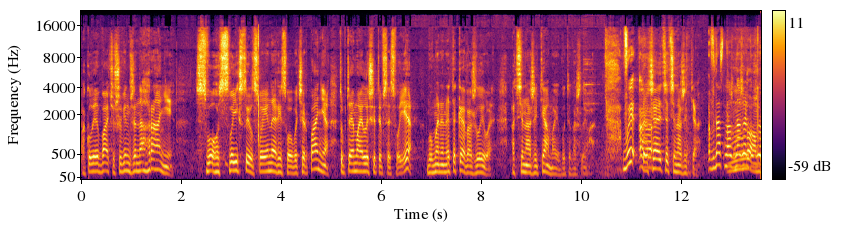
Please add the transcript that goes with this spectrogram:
А коли я бачу, що він вже на грані свого, своїх сил, своєї енергії, свого вичерпання, тобто я маю лишити все своє, бо в мене не таке важливе, а ціна життя має бути важлива. Ви е, Втрачається ціна життя. В нас на, на Ну, жаль да. дуже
